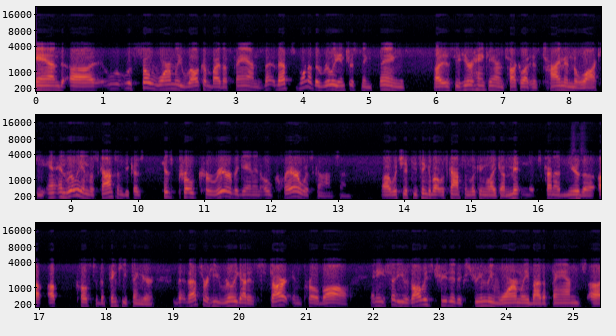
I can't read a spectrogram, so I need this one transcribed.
and uh, was so warmly welcomed by the fans. That, that's one of the really interesting things uh, is to hear Hank Aaron talk about his time in Milwaukee and, and really in Wisconsin because his pro career began in Eau Claire, Wisconsin, uh, which if you think about Wisconsin looking like a mitten, it's kind of near the up, up close to the pinky finger. Th- that's where he really got his start in pro ball. And he said he was always treated extremely warmly by the fans uh,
